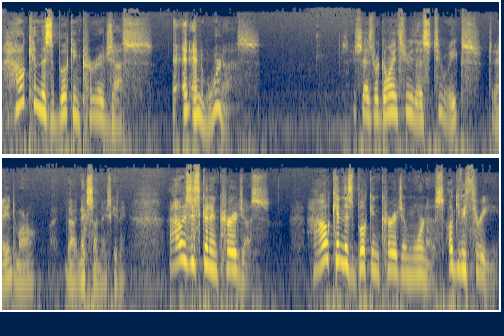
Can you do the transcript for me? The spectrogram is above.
How can this book encourage us and, and warn us? It says we're going through this two weeks, today and tomorrow, uh, next Sunday, excuse me. How is this going to encourage us. How can this book encourage and warn us? I'll give you three.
